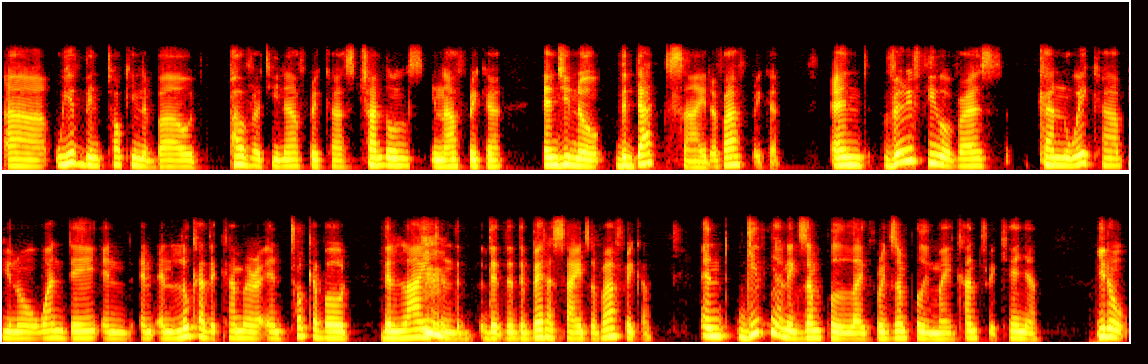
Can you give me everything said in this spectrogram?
uh, we have been talking about poverty in Africa, struggles in Africa, and you know the dark side of Africa. And very few of us can wake up, you know, one day and and, and look at the camera and talk about the light and the, the, the better sides of Africa. And giving an example, like for example, in my country, Kenya, you know,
